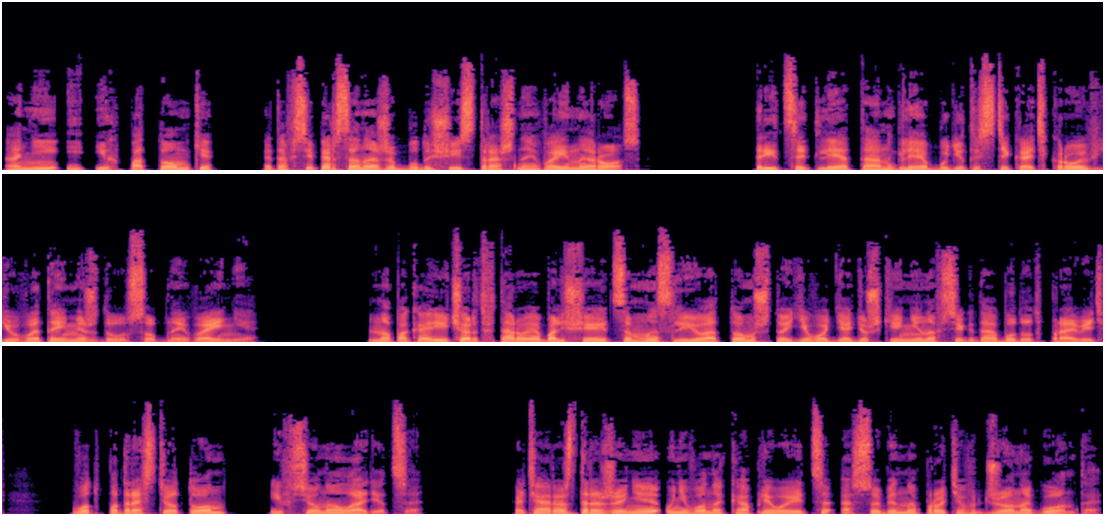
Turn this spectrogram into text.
Они и их потомки — это все персонажи будущей страшной войны Рос. 30 лет Англия будет истекать кровью в этой междуусобной войне. Но пока Ричард II обольщается мыслью о том, что его дядюшки не навсегда будут править, вот подрастет он, и все наладится. Хотя раздражение у него накапливается, особенно против Джона Гонта.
